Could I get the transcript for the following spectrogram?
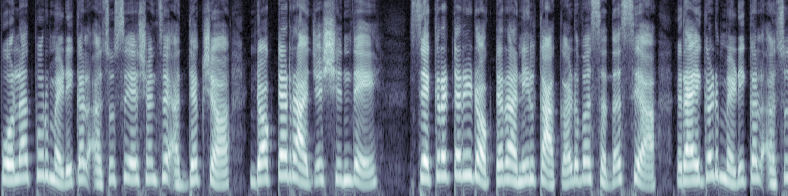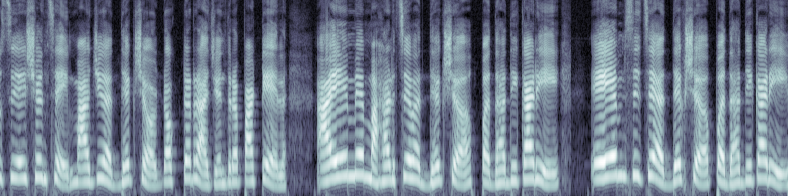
पोलादपूर मेडिकल असोसिएशनचे अध्यक्ष doctor Rajesh Shinde secretary doctor Anil Kakad व सदस्य रायगड मेडिकल असोसिएशनचे माजी अध्यक्ष doctor Rajendra Patil I M A महाडचे अध्यक्ष पदाधिकारी एएमसीचे अध्यक्ष पदाधिकारी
